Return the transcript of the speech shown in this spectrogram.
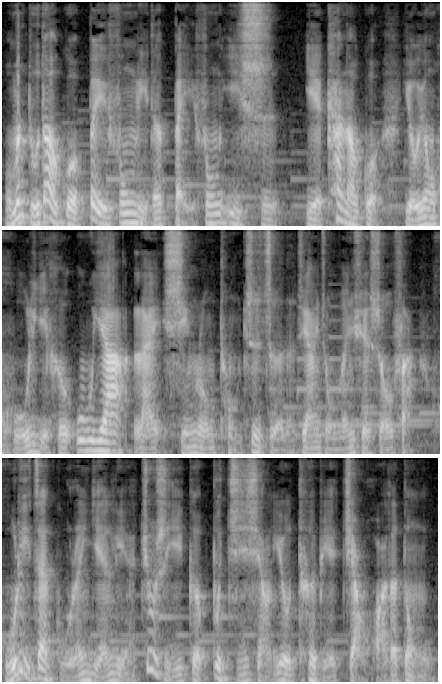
我们读到过《背风》里的“北风”一诗，也看到过有用狐狸和乌鸦来形容统治者的这样一种文学手法。狐狸在古人眼里啊，就是一个不吉祥又特别狡猾的动物。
